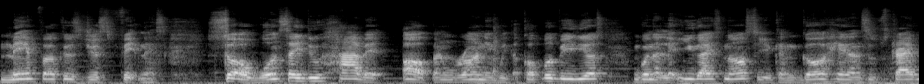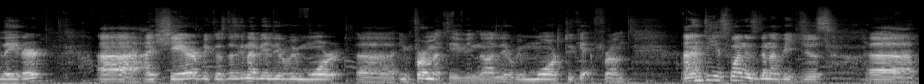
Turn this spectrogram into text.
main focus just fitness. So once I do have it up and running with a couple videos, I'm gonna let you guys know so you can go ahead and subscribe later uh, and share because there's gonna be a little bit more uh, informative, you know, a little bit more to get from. And this one is gonna be just, uh,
